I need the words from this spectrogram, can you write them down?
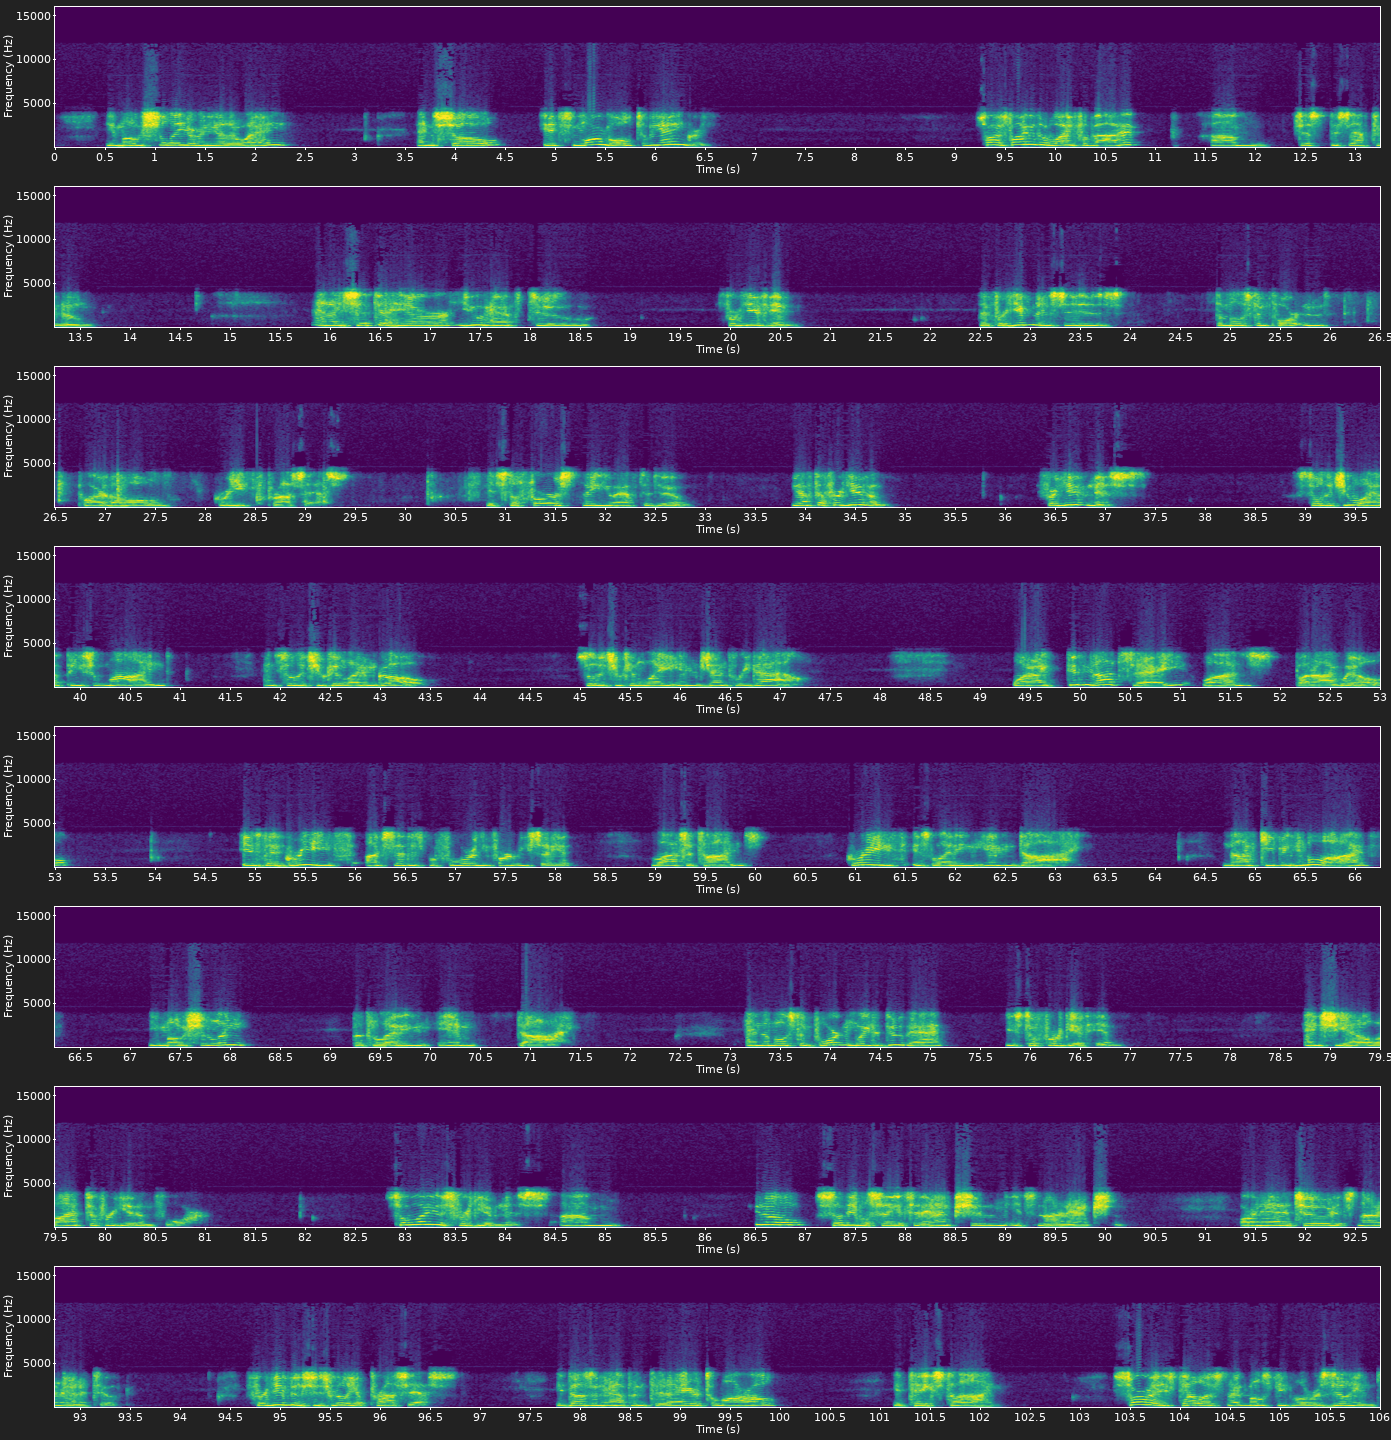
emotionally, or any other way. And so it's normal to be angry. So I was talking to the wife about it um, just this afternoon. And I said to her, You have to forgive him. That forgiveness is the most important part of the whole grief process. It's the first thing you have to do. You have to forgive him. Forgiveness so that you will have peace of mind and so that you can let him go, so that you can lay him gently down. What I did not say was, but I will, is that grief, I've said this before and you've heard me say it lots of times, grief is letting him die, not keeping him alive emotionally, but letting him die. And the most important way to do that is to forgive him. And she had a lot to forgive him for. So, what is forgiveness? Um, you know, some people say it's an action, it's not an action. Or an attitude, it's not an attitude. Forgiveness is really a process. It doesn't happen today or tomorrow. It takes time. Surveys tell us that most people are resilient.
